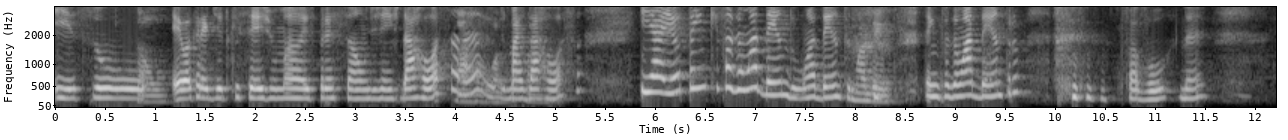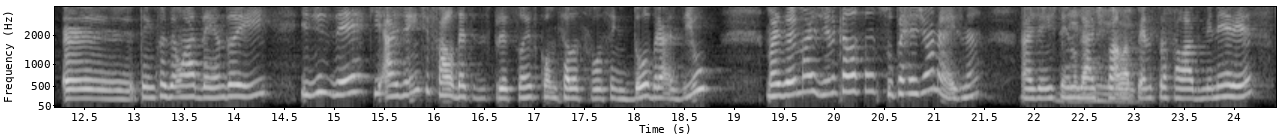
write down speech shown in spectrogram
Isso, São- eu acredito que seja uma expressão de gente da roça, né? roça, Mais da roça. E aí eu tenho que fazer um adendo, um adentro. Um adentro. tenho que fazer um adentro, por favor, né? É, tenho que fazer um adendo aí e dizer que a gente fala dessas expressões como se elas fossem do Brasil, mas eu imagino que elas são super regionais, né? A gente tem lugar de fala apenas para falar do mineirês,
